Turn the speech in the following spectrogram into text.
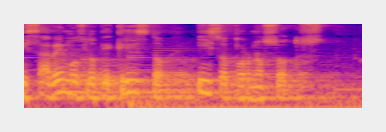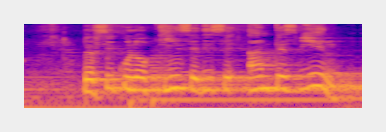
y sabemos lo que Cristo hizo por nosotros. Versículo 15 dice, antes bien,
